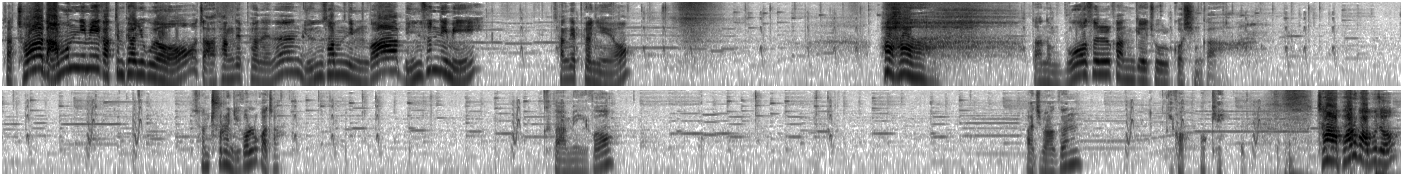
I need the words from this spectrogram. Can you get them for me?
자, 저와 나무님이 같은 편이고요. 자, 상대편에는 윤섭님과 민수님이 상대편이에요. 하하, 나는 무엇을 간게 좋을 것인가? 선출은 이걸로 가자. 그 다음에 이거. 마지막은 이거. 오케이. 자, 바로 가보죠.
